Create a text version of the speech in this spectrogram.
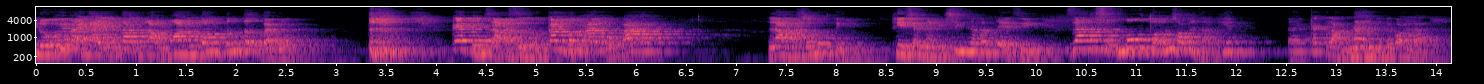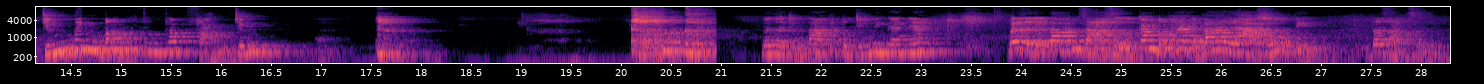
thì đối với bài này chúng ta làm hoàn toàn tương tự bài một. Các em cũng giả sử căn bậc hai của ba là số hữu tỷ thì sẽ nảy sinh ra vấn đề gì? Ra cái sự mâu thuẫn so với giả thiết. Đấy, cách làm này người ta gọi là chứng minh bằng phương pháp phản chứng. Bây giờ chúng ta tiếp tục chứng minh các em nhé. Bây giờ chúng ta vẫn giả sử căn bậc hai của ba là số hữu tỷ chúng ta giả sử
